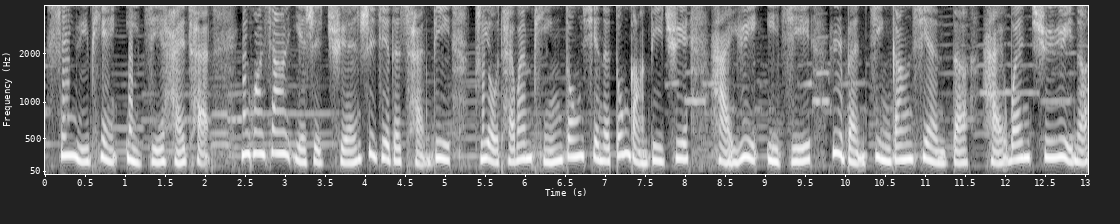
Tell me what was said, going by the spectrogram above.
生鱼片以及海产。樱花虾也是全世界的产地，只有台湾屏东县的东港地区海域以及日本静冈县的海湾区域呢，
